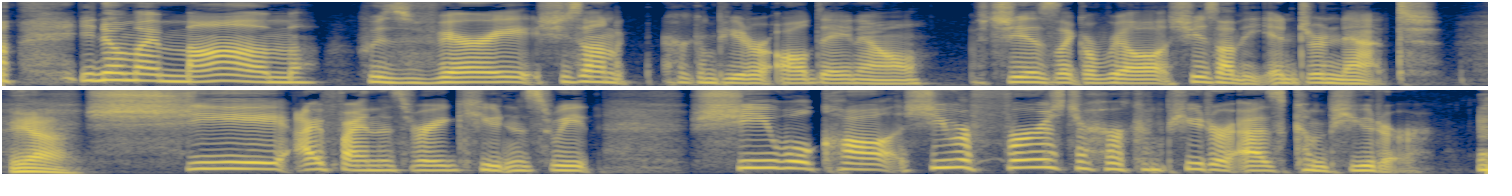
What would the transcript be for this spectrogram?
You know, my mom, who's very, she's on her computer all day now. She is like a real, she's on the internet. Yeah, She, I find this very cute and sweet. She will call, she refers to her computer as computer.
